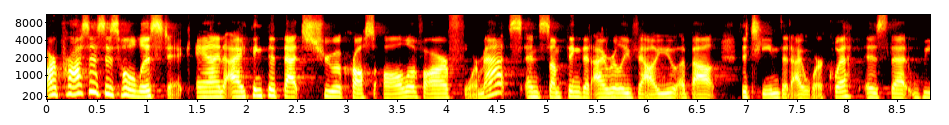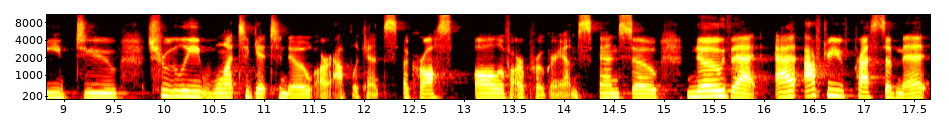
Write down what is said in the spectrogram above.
our process is holistic and i think that that's true across all of our formats and something that i really value about the team that i work with is that we do truly want to get to know our applicants across all of our programs. And so know that after you've pressed submit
